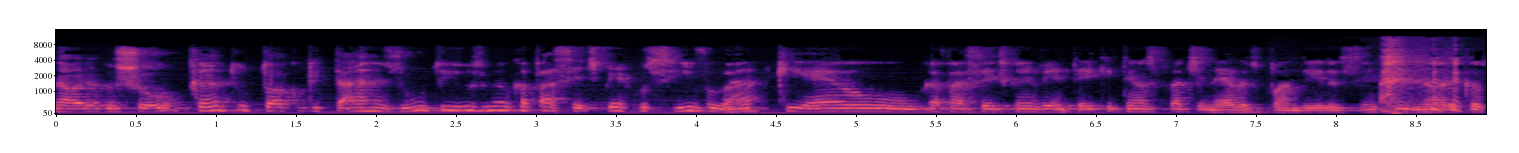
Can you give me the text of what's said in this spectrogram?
na hora do show, canto, toco guitarra junto e uso meu capacete percussivo lá, que é o capacete que eu inventei que tem umas platinelas de pandeiro, assim, que na hora que eu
